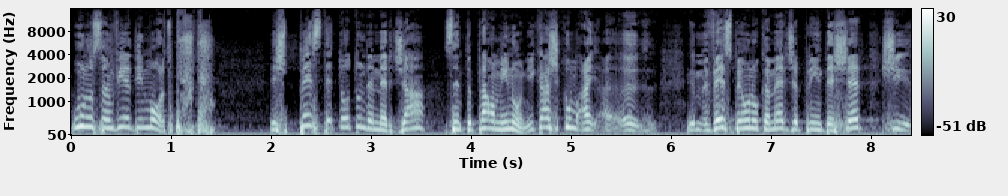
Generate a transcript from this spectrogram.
unul să învie din morți. Deci peste tot unde mergea se întâmplau minuni. E ca și cum ai, vezi pe unul că merge prin deșert și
